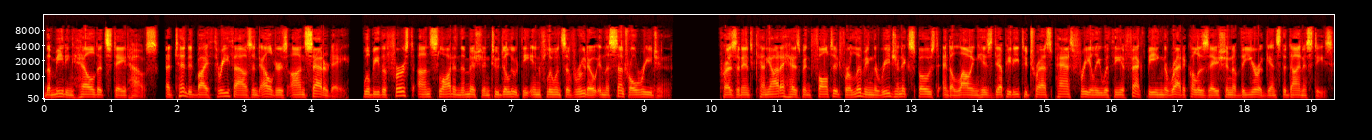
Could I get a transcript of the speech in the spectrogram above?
The meeting held at State House, attended by 3,000 elders on Saturday, will be the first onslaught in the mission to dilute the influence of Ruto in the central region. President Kenyatta has been faulted for leaving the region exposed and allowing his deputy to trespass freely with the effect being the radicalization of the year against the dynasties.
